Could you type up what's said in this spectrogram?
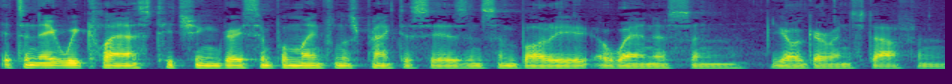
it's an eight week class teaching very simple mindfulness practices and some body awareness and yoga and stuff. And,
